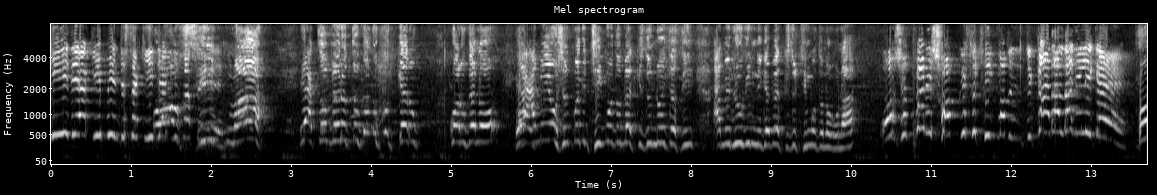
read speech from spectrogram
কি দিয়া কি পিনতেছে কি দিয়া কি শীত মা এত বেরোতো কেন কেন করো কেন? এ, আমি ওষুধপাতি ঠিক মতো ব্যাগ কিছু নইতাছি আমি রুগীর নিকে ব্যাগ কিছু ঠিক মতো নেব না। ওষুধ পানি সবকিছু ঠিক মতো। তুই কারাল দানিলি কে ও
